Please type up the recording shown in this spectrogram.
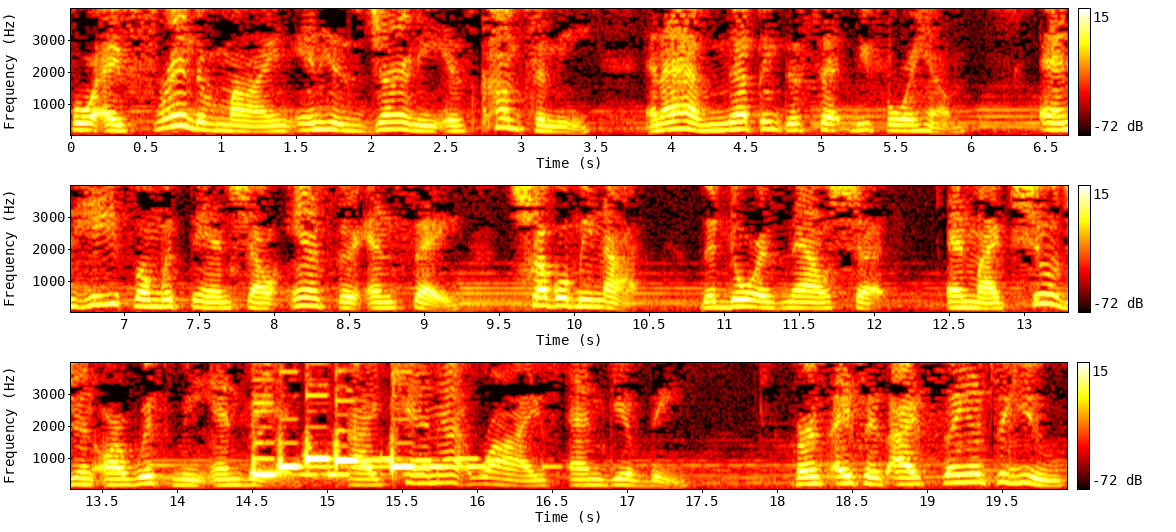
For a friend of mine in his journey is come to me, and I have nothing to set before him. And he from within shall answer and say, Trouble me not, the door is now shut, and my children are with me in bed. I cannot rise and give thee. Verse 8 says, I say unto you,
